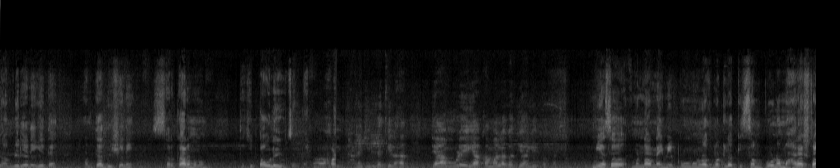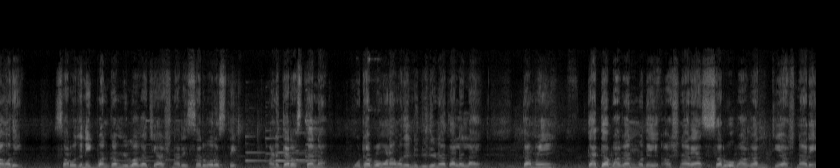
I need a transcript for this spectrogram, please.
गांभीर्याने घेत आहे आणि त्या दिशेने सरकार म्हणून त्याची पावलंही उचलत आहे आपण ठाणे जिल्ह्यातील आहात त्यामुळे या कामाला गती आली? मी असं म्हणणार नाही मी म्हणूनच म्हटलं की संपूर्ण महाराष्ट्रामध्ये सार्वजनिक बांधकाम विभागाचे असणारे सर्व रस्ते आणि त्या रस्त्यांना मोठ्या प्रमाणामध्ये निधी देण्यात आलेला आहे. त्यामुळे त्या त्या भागांमध्ये असणाऱ्या सर्व भागांचे असणारे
